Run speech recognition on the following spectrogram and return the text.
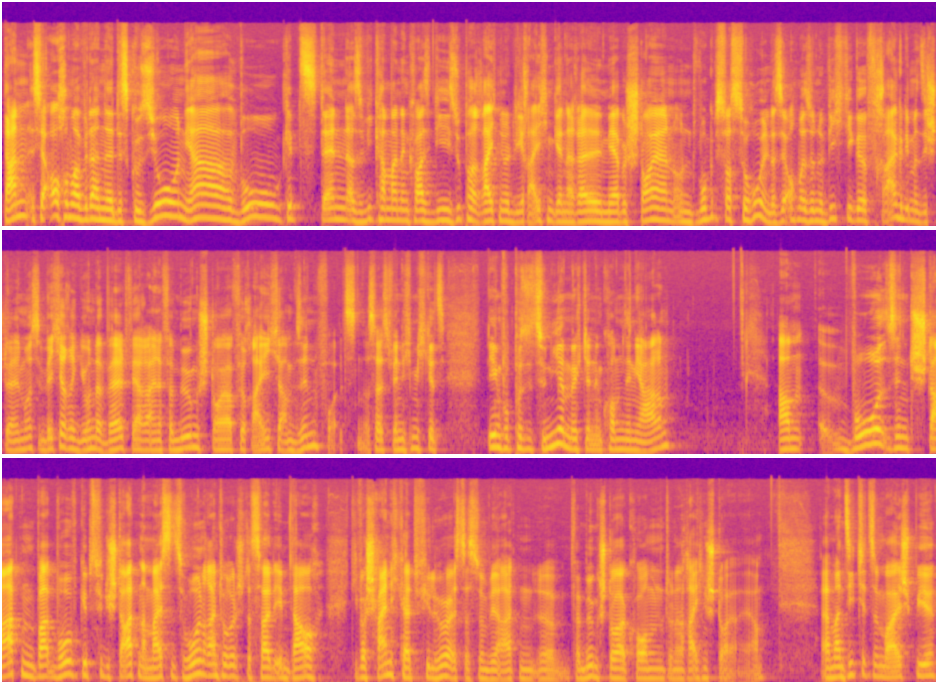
Dann ist ja auch immer wieder eine Diskussion, ja, wo gibt es denn, also wie kann man denn quasi die Superreichen oder die Reichen generell mehr besteuern und wo gibt es was zu holen? Das ist ja auch mal so eine wichtige Frage, die man sich stellen muss. In welcher Region der Welt wäre eine Vermögensteuer für Reiche am sinnvollsten? Das heißt, wenn ich mich jetzt irgendwo positionieren möchte in den kommenden Jahren, ähm, wo sind Staaten, wo gibt es für die Staaten am meisten zu holen rein theoretisch, dass halt eben da auch die Wahrscheinlichkeit viel höher ist, dass so eine Art äh, Vermögensteuer kommt und eine Reichensteuer, ja. Äh, man sieht hier zum Beispiel,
